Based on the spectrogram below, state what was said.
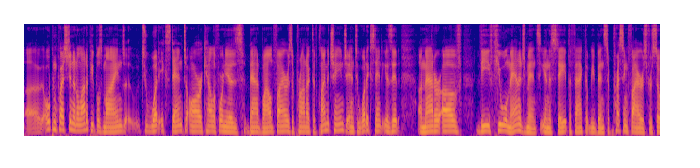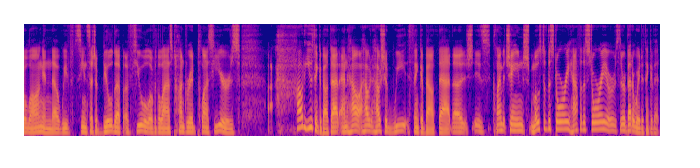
uh, open question in a lot of people's mind to what extent are California's bad wildfires a product of climate change, and to what extent is it a matter of the fuel management in the state? The fact that we've been suppressing fires for so long and uh, we've seen such a buildup of fuel over the last hundred plus years. How do you think about that, and how, how, how should we think about that? Uh, is climate change most of the story, half of the story, or is there a better way to think of it?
